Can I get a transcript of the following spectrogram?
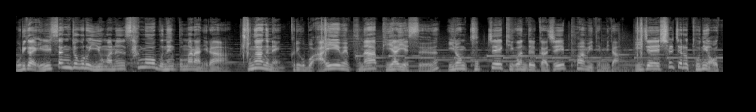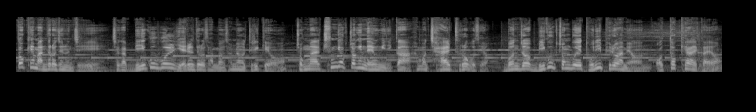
우리가 일상적으로 이용하는 상업은행뿐만 아니라 중앙은행 그리고 뭐 IMF나 BIS 이런 국제 기관들까지 포함이 됩니다. 이제 실제로 돈이 어떻게 만들어지는지 제가 미국을 예를 들어서 한번 설명을 드릴게요. 정말 충격적인 내용이니까 한번 잘 들어보세요. 먼저 미국 정부에 돈이 필요하면 어떻게 할까요?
